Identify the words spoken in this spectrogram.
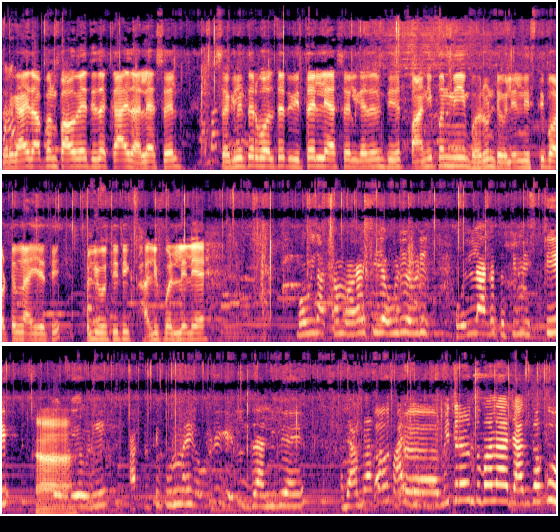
तर काय आपण पाहूया तिथं काय झालं असेल. सगळी तर बोलतात वितरली असेल का? तर तिच्यात पाणी पण मी भरून ठेवलेली नुसती बॉटल नाहीये ती. खुली होती ती खाली पडलेली आहे. बघू मगाशी एवढी एवढी होईल लागत होती नुसती. एवढी आता ती पूर्ण एवढी झालेली आहे. म्हणजे मित्रांनो तुम्हाला जादू दाखवू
